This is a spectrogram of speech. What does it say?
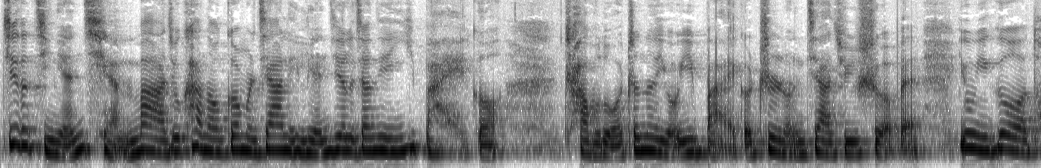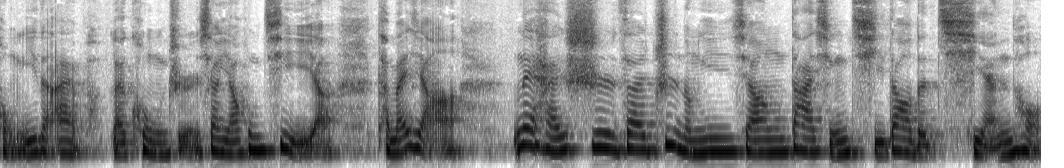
记得几年前吧，就看到哥们儿家里连接了将近一百个，差不多真的有一百个智能家居设备，用一个统一的 app 来控制，像遥控器一样。坦白讲，那还是在智能音箱大行其道的前头，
